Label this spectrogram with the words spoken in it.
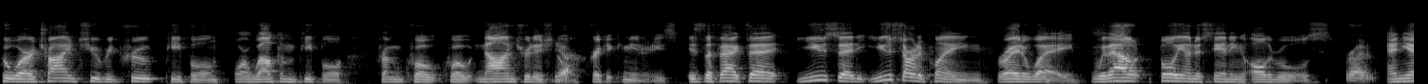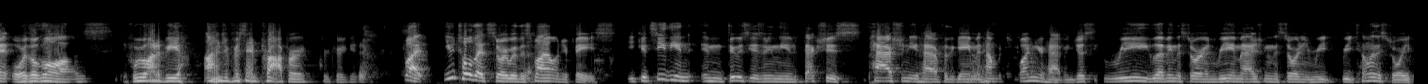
who are trying to recruit people or welcome people from quote quote non-traditional yeah. cricket communities is the fact that you said you started playing right away without fully understanding all the rules right and yet or the laws if we want to be 100% proper for cricket but you told that story with a smile on your face. You could see the enthusiasm and the infectious passion you have for the game and how much fun you're having just reliving the story and reimagining the story and re- retelling the story.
